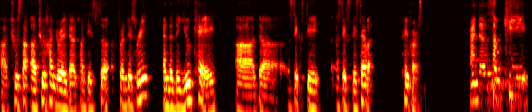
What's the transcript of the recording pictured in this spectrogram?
uh, two, uh, 223 and the UK the 60, 67 papers. And some key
